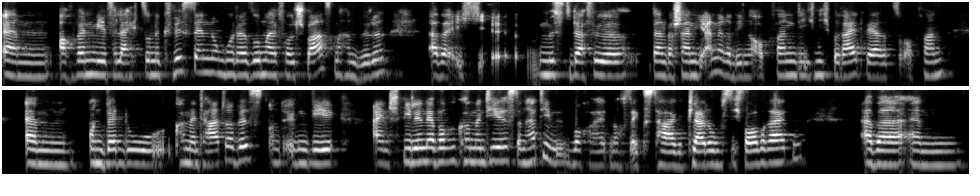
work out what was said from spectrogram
Ähm, auch wenn mir vielleicht so eine Quiz-Sendung oder so mal voll Spaß machen würde. Aber ich äh, müsste dafür dann wahrscheinlich andere Dinge opfern, die ich nicht bereit wäre zu opfern. Ähm, und wenn du Kommentator bist und irgendwie ein Spiel in der Woche kommentierst, dann hat die Woche halt noch sechs Tage. Klar, du musst dich vorbereiten. Aber ähm,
